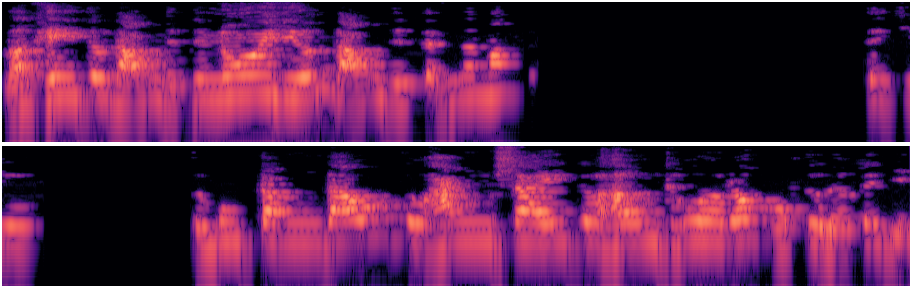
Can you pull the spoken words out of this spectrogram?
mà khi tôi động thì tôi nuôi dưỡng động thì tịnh nó mất. Thấy chưa? Tôi muốn tranh đấu, tôi hăng say, tôi hơn thua, rốt cuộc tôi được cái gì?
